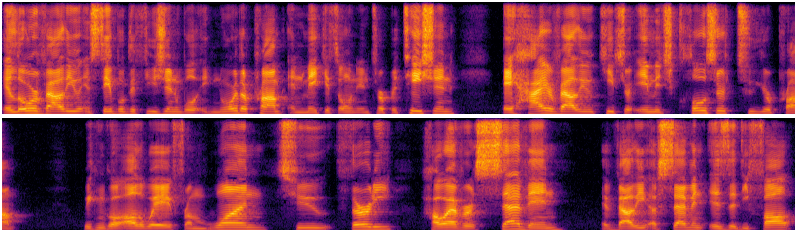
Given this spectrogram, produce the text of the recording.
A lower value in stable diffusion will ignore the prompt and make its own interpretation. A higher value keeps your image closer to your prompt. We can go all the way from 1 to 30. However, 7, a value of 7 is the default,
